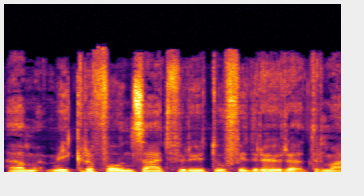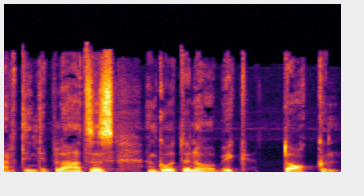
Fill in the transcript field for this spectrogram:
Am Mikrofon seid für heute auf Wiederhören der Martin de Plazes. Einen guten Abend, Docken.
